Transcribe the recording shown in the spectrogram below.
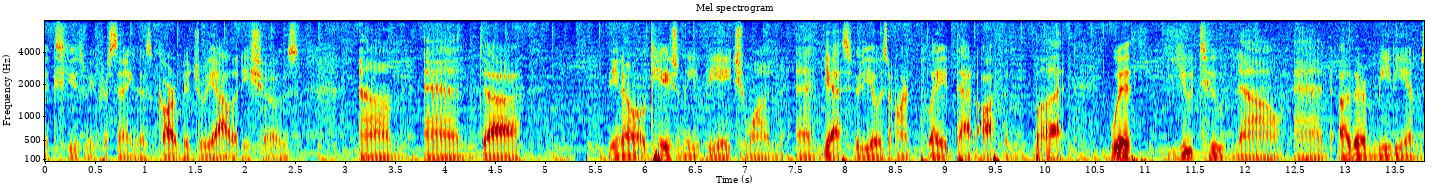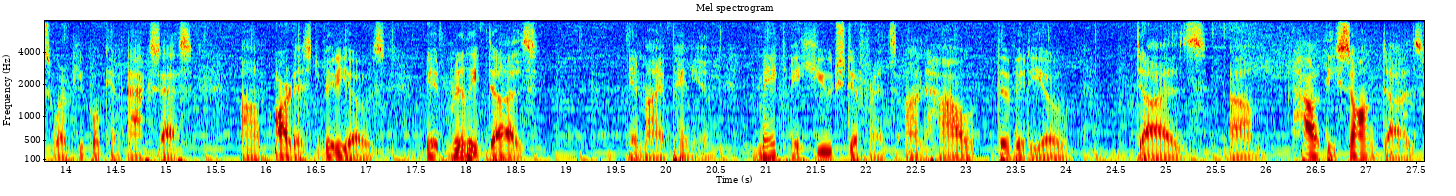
excuse me for saying this, garbage reality shows. Um, and, uh, you know, occasionally VH1. And yes, videos aren't played that often, but with YouTube now and other mediums where people can access um, artist videos, it really does, in my opinion, make a huge difference on how the video does, um, how the song does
